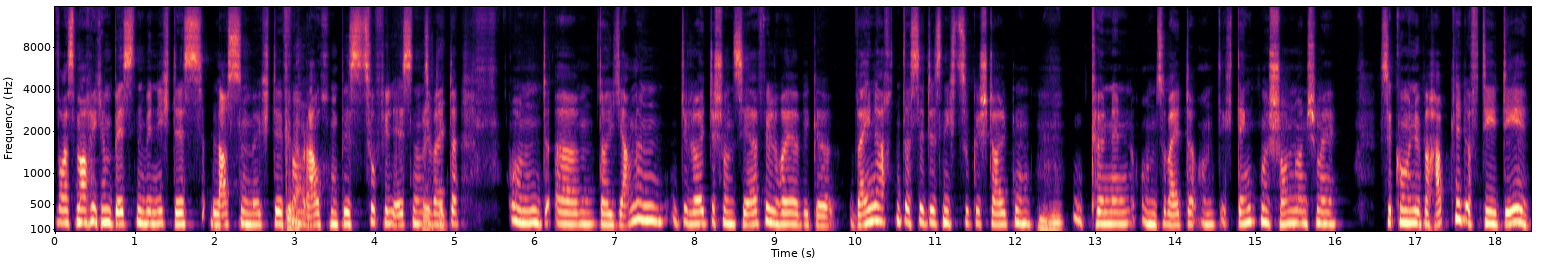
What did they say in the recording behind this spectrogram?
was mache ich am besten, wenn ich das lassen möchte, vom Genau. Rauchen bis zu viel Essen und so Richtig. weiter. Und ähm, da jammern die Leute schon sehr viel heuer wegen Weihnachten, dass sie das nicht so gestalten Mhm. können und so weiter. Und ich denke mir schon manchmal, sie kommen überhaupt nicht auf die Idee,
